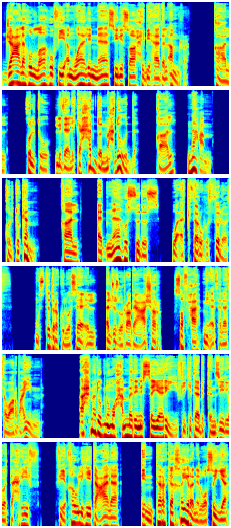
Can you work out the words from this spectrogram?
جعله الله في أموال الناس لصاحب هذا الأمر. قال قلت لذلك حد محدود. قال نعم. قلت كم؟ قال أدناه السدس وأكثره الثلث. مستدرك الوسائل الجزء الرابع عشر صفحة 143 أحمد بن محمد السياري في كتاب التنزيل والتحريف في قوله تعالى إن ترك خيرا الوصية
